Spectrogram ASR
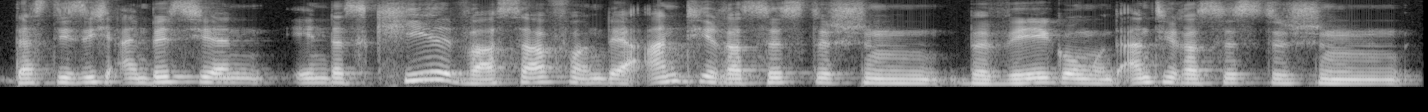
dass die sich ein bisschen in das Kielwasser von der antirassistischen Bewegung und antirassistischen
